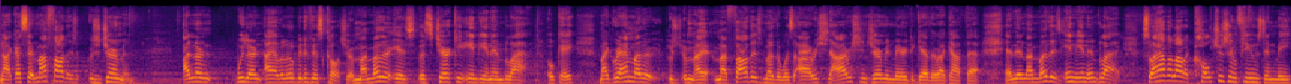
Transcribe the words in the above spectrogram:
Now, like I said, my father was German. I learned we learned, I have a little bit of his culture. My mother is, Cherokee Indian and black, okay? My grandmother, my, my father's mother was Irish, Irish and German married together, I got that. And then my mother's Indian and black. So I have a lot of cultures infused in me,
